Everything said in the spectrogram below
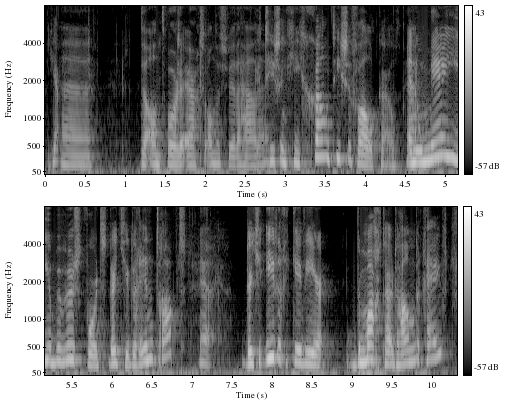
ja. eh, de antwoorden ergens anders willen halen. Het is een gigantische valkuil. En hoe meer je je bewust wordt dat je erin trapt, Ja, dat je iedere keer weer de macht uit handen geeft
